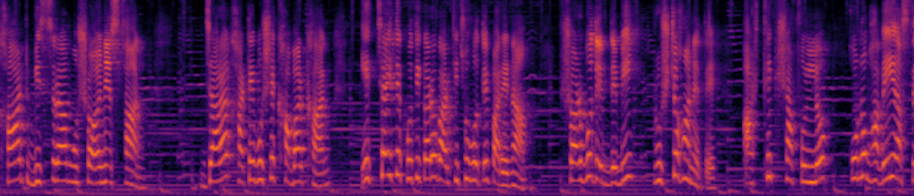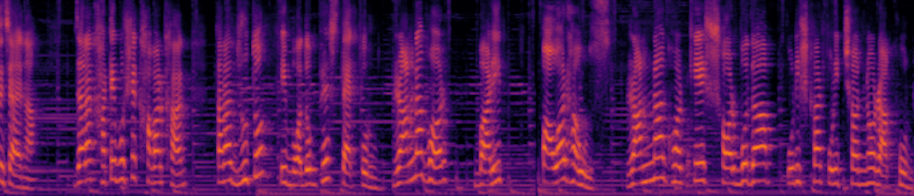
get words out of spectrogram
খাট, বিশ্রাম ও শয়নের স্থান। যারা খাটে বসে খাবার খান, এর চাইতে ক্ষতিকারক আর কিছু হতে পারে না। সর্বদেব দেবী রুষ্ট হন এতে। আর্থিক সাফল্য কোনোভাবেই আসতে চায় না। যারা খাটে বসে খাবার খান, তারা দ্রুত এই বদভ্যাস ত্যাগ করুন। রান্নাঘর, বাড়ির পাওয়ার হাউস রান্নাঘরকে সর্বদা পরিষ্কার, পরিচ্ছন্ন রাখুন।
